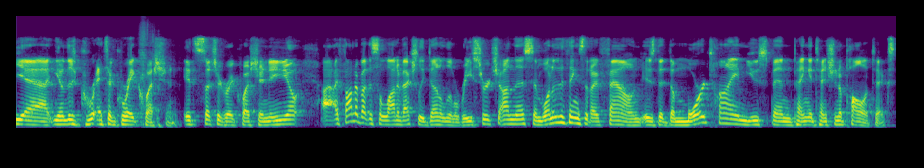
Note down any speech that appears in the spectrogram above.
Yeah, you know, there's great, it's a great question. It's such a great question. And, you know, I thought about this a lot. I've actually done a little research on this. And one of the things that I've found is that the more time you spend paying attention to politics,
